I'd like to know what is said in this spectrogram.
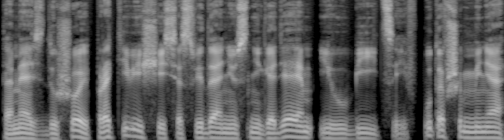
томясь душой, противящейся свиданию с негодяем и убийцей, впутавшим меня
